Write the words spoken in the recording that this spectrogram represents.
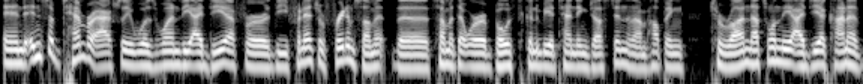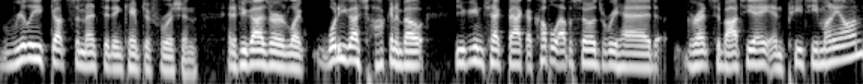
And in September, actually, was when the idea for the Financial Freedom Summit, the summit that we're both going to be attending, Justin, and I'm helping to run, that's when the idea kind of really got cemented and came to fruition. And if you guys are like, what are you guys talking about? You can check back a couple episodes where we had Grant Sabatier and PT Money on,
